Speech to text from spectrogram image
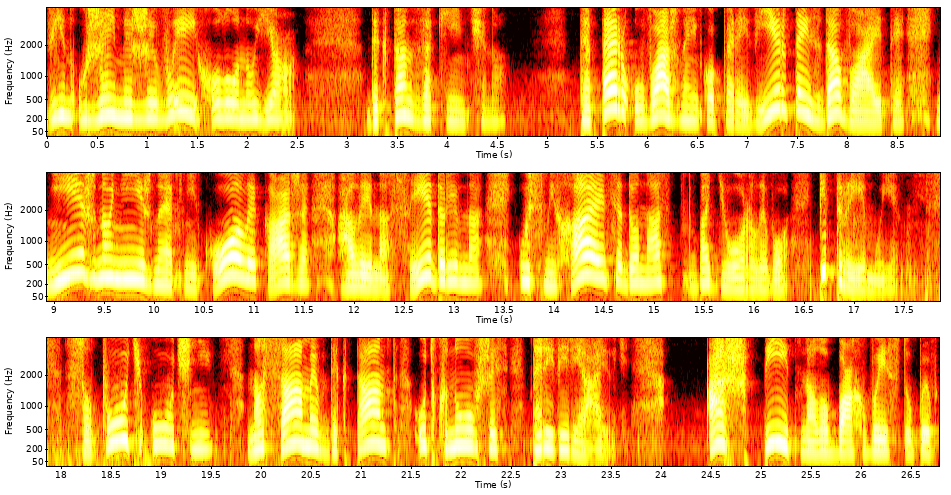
він уже й не живий, холону я. Диктант закінчено. Тепер уважненько перевірте і здавайте, ніжно, ніжно, як ніколи, каже Галина Сидорівна, усміхається до нас бадьорливо, підтримує. Сопуть учні, носами в диктант, уткнувшись, перевіряють. Аж піт на лобах виступив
